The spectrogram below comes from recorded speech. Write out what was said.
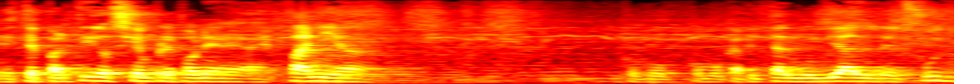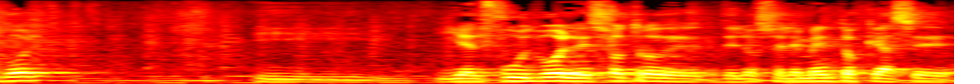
este partido siempre pone a España como, como capital mundial del fútbol y, y el fútbol es otro de, de los elementos que hace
